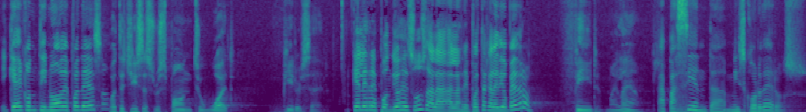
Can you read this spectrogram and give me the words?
¿Y qué continuó después de eso? What did Jesus respond to what Peter said? ¿Qué le respondió Jesús a la, a la respuesta que le dio Pedro? feed my lamb. apacienta mis corderos.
